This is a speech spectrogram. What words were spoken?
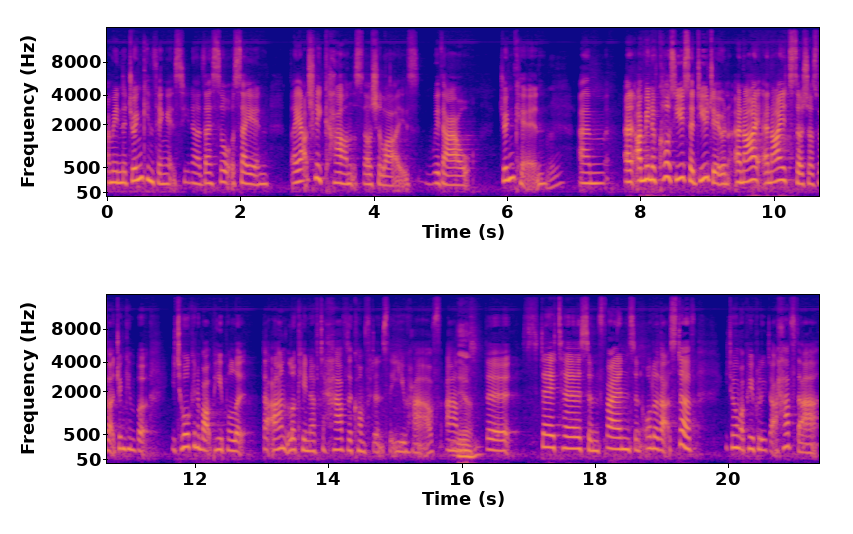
I mean, the drinking thing. It's you know they're sort of saying they actually can't socialize without drinking. Um, and, I mean, of course, you said you do, and, and I and I socialize without drinking, but you're talking about people that, that aren't lucky enough to have the confidence that you have, and Yeah. the status and friends and all of that stuff. You're talking about people who don't have that,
